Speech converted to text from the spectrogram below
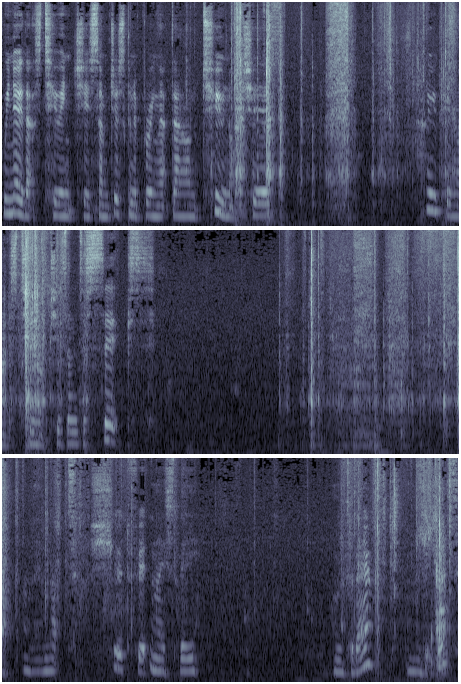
We know that's two inches, so I'm just going to bring that down two notches. Hoping that's two notches under six. and then that should fit nicely onto there. It does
